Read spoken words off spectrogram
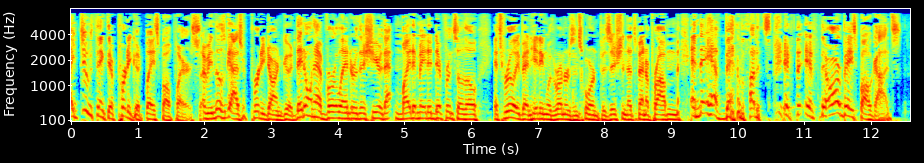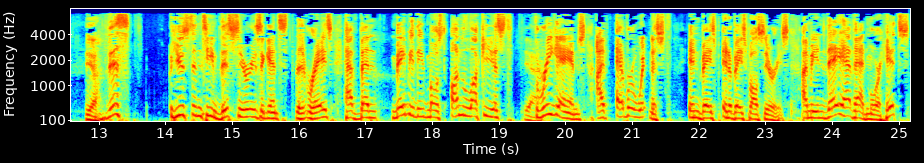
I do think they're pretty good baseball players. I mean, those guys are pretty darn good. They don't have Verlander this year. That might have made a difference, although it's really been hitting with runners in scoring position. That's been a problem. And they have been about as, if, the, if there are baseball gods, Yeah. this Houston team this series against the Rays have been maybe the most unluckiest Yeah. three games I've ever witnessed in base in a baseball series. I mean, they have had more hits,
